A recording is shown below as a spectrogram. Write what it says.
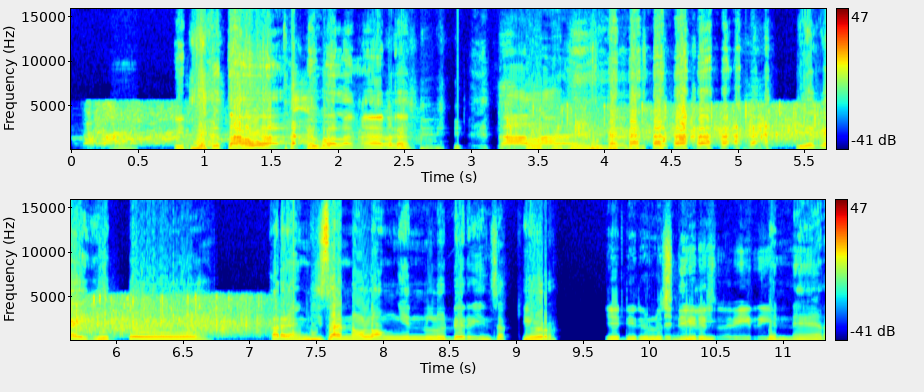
Hmm, itu ketawa, dia malah ngakak. Salah. ya kayak gitu karena yang bisa nolongin lu dari insecure Ya diri lu sendiri. diri sendiri. bener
